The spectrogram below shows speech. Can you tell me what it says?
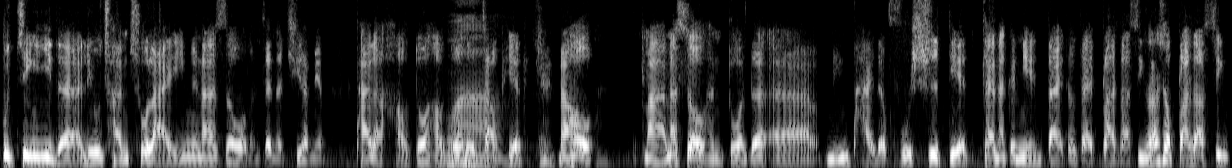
不经意的流传出来，因为那个时候我们真的去那边。拍了好多好多的照片，然后。啊，那时候很多的呃名牌的服饰店，在那个年代都在 Plaza 星。那时候 Plaza 星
